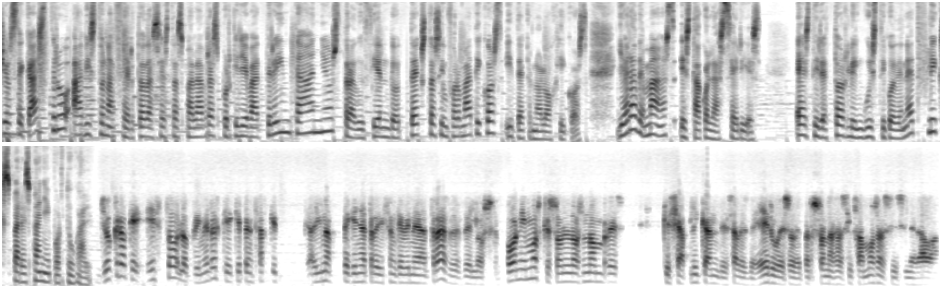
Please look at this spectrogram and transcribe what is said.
José Castro ha visto nacer todas estas palabras porque lleva 30 años traduciendo textos informáticos y tecnológicos. Y ahora además está con las series. Es director lingüístico de Netflix para España y Portugal. Yo creo que esto lo primero es que hay que pensar que hay una pequeña tradición que viene de atrás, desde los epónimos, que son los nombres que se aplican de, ¿sabes?, de héroes o de personas así famosas y se le daban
